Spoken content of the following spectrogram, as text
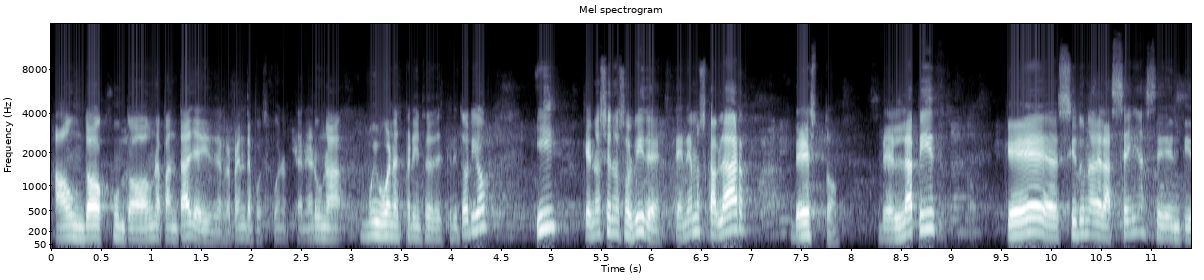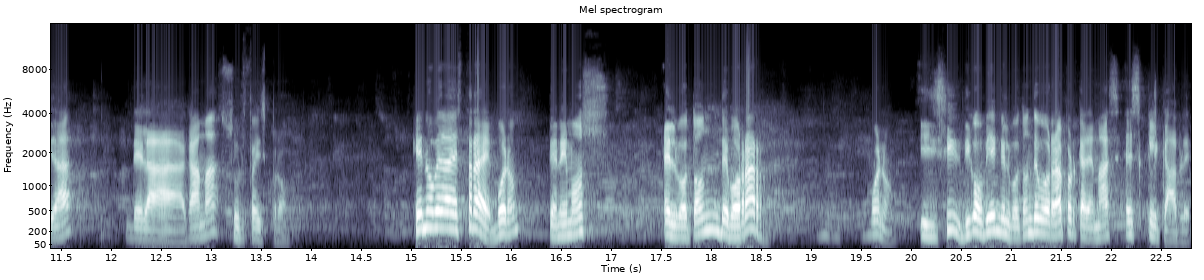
a un dock junto a una pantalla y de repente pues bueno, tener una muy buena experiencia de escritorio y que no se nos olvide, tenemos que hablar de esto, del lápiz que ha sido una de las señas de identidad de la gama Surface Pro. ¿Qué novedades trae? Bueno, tenemos el botón de borrar. Bueno, y sí, digo bien el botón de borrar porque además es clicable.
